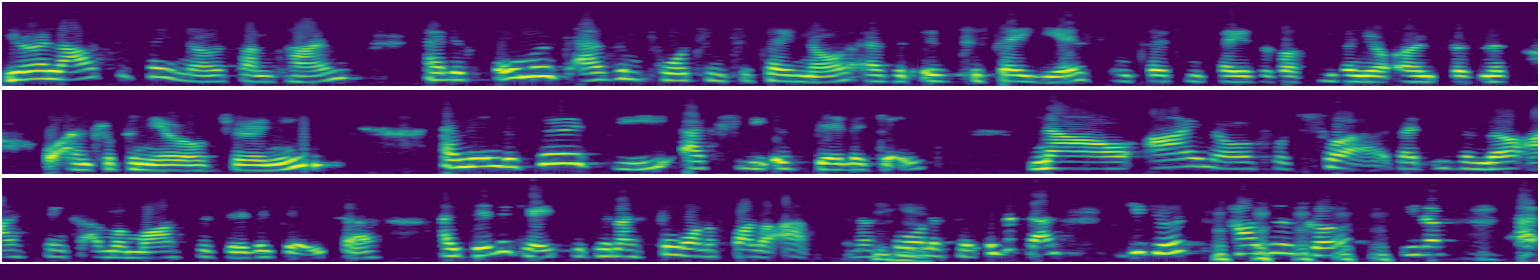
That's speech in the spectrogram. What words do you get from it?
You're allowed to say no sometimes, and it's almost as important to say no as it is to say yes in certain phases of even your own business or entrepreneurial journey. And then the third D actually is delegate. Now, I know for sure that even though I think I'm a master delegator, I delegate, but then I still want to follow up. And I still yes. want to say, is it done? Did you do it? How did it go? you know, I,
